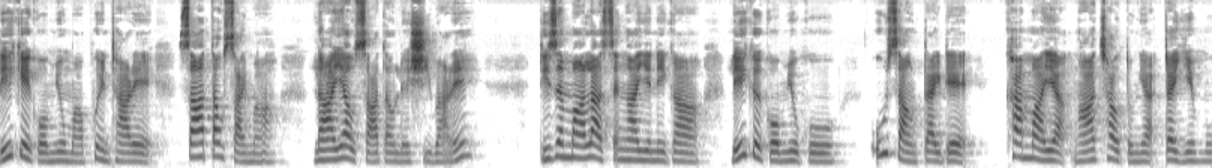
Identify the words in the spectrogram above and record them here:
လေးကေကိုမြို့မှာဖွင့်ထားတဲ့စားတောက်ဆိုင်မှာလာရောက်စားတောက်လည်းရှိပါတယ်။ဒီဇင်ဘာလ15ရက်နေ့ကလေးကေကိုမြို့ကိုဥဆောင်တိုက်တဲ့ခမရ963တိုက်ရင်မှု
